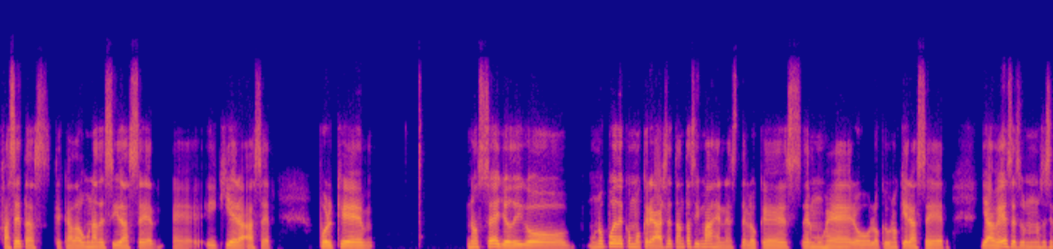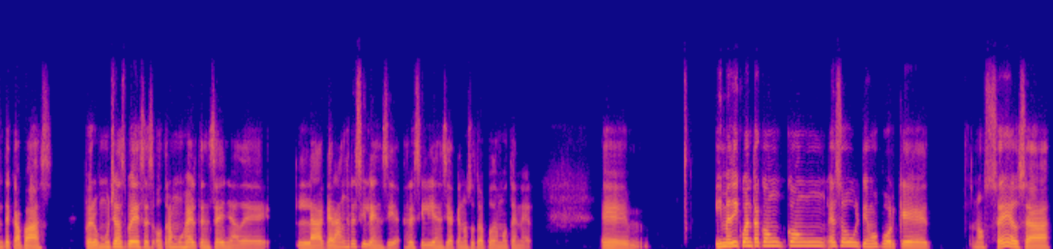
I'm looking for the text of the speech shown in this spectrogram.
facetas que cada una decida hacer eh, y quiera hacer. Porque, no sé, yo digo, uno puede como crearse tantas imágenes de lo que es ser mujer o lo que uno quiere hacer y a veces uno no se siente capaz, pero muchas veces otra mujer te enseña de la gran resiliencia, resiliencia que nosotros podemos tener. Em, y me di cuenta con, con eso último porque, no sé, o sea,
